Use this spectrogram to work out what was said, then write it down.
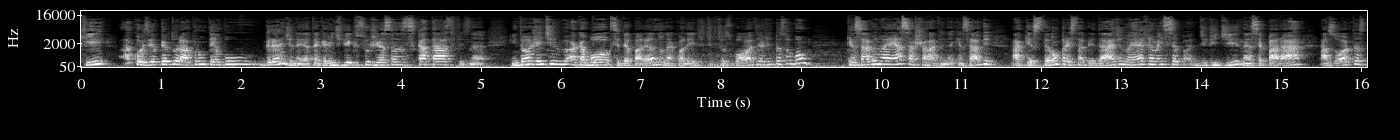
que a coisa ia perdurar por um tempo grande, né? Até que a gente via que surgiam essas catástrofes, né? Então a gente acabou se deparando né, com a lei de Titius Bode e a gente pensou, bom, quem sabe não é essa a chave, né? Quem sabe a questão para a estabilidade não é realmente dividir, né, separar as órbitas,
